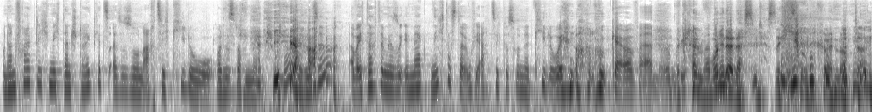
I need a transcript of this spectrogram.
Und dann fragte ich mich, dann steigt jetzt also so ein 80 Kilo, weil das ist doch ein Mensch, oder? Ja. Aber ich dachte mir so, ihr merkt nicht, dass da irgendwie 80 bis 100 Kilo in eurem Caravan irgendwie Kein Wunder, drin. dass sie das nicht sehen können. Und dann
